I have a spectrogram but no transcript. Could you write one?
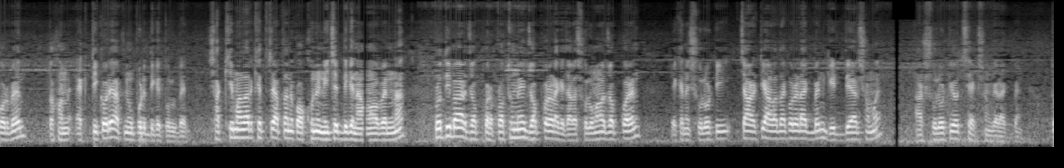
করবেন, তখন একটি করে আপনি উপরের দিকে তুলবেন। সাক্ষীমালার ক্ষেত্রে আপনারা কখনো নিচের দিকে নামাবেন না। প্রতিবার জব করা, প্রথমে জব করার আগে যারা ষোলো মালা জব করেন, এখানে ষোলোটি, চারটি আলাদা করে রাখবেন গিট দেওয়ার সময়, আর ষোলোটি হচ্ছে একসঙ্গে রাখবেন। তো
